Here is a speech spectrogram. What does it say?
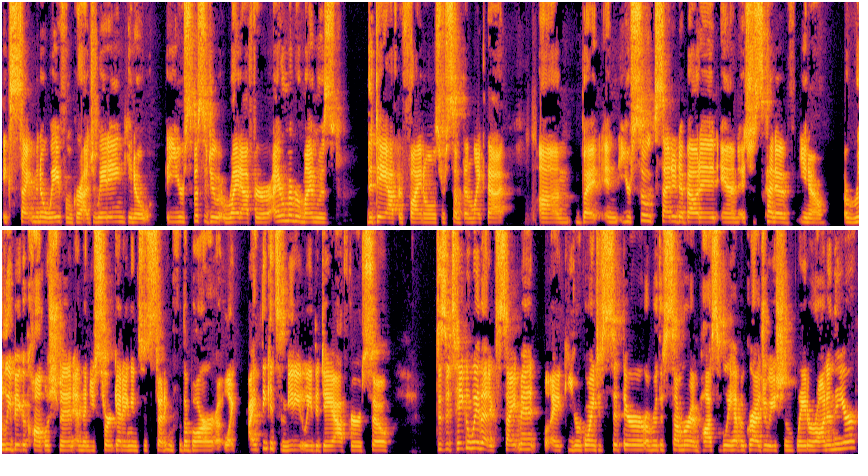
excitement away from graduating? You know, you're supposed to do it right after. I remember mine was the day after finals or something like that. Um, but and you're so excited about it, and it's just kind of you know a really big accomplishment, and then you start getting into studying for the bar. Like I think it's immediately the day after. So does it take away that excitement? Like you're going to sit there over the summer and possibly have a graduation later on in the year?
